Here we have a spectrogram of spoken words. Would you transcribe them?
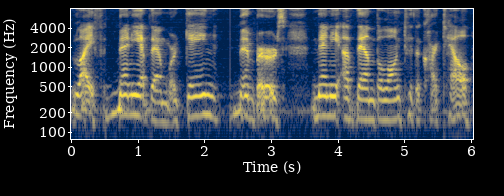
life. Many of them were gang members. Many of them belonged to the cartel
